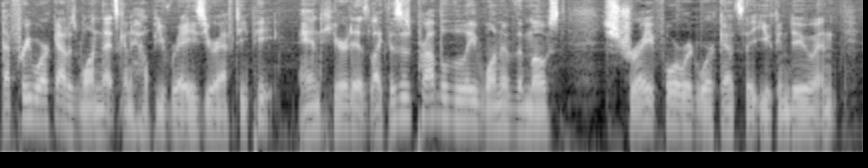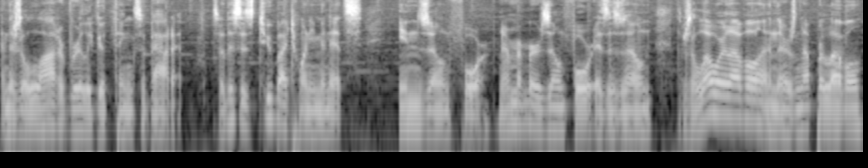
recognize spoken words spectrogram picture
That free workout is one that's going to help you raise your FTP. And here it is. Like this is probably one of the most straightforward workouts that you can do and and there's a lot of really good things about it. So this is 2 by 20 minutes in zone four. Now remember, zone four is a zone. There's a lower level and there's an upper level.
